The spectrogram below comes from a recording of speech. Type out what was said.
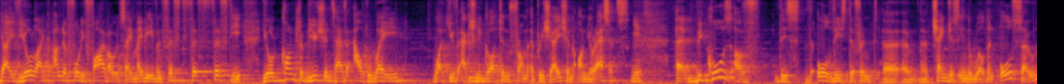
Yeah, if you're like under 45, I would say maybe even 50, 50 your contributions have outweighed what you've actually gotten from appreciation on your assets. Yes. Uh, because of these, all these different uh, um, uh, changes in the world, and also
